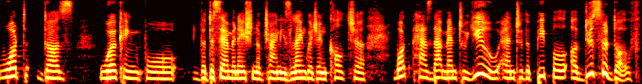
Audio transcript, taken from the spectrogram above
What does working for the dissemination of Chinese language and culture. What has that meant to you and to the people of Düsseldorf,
